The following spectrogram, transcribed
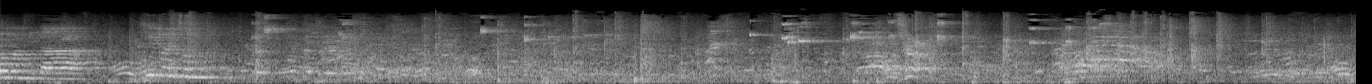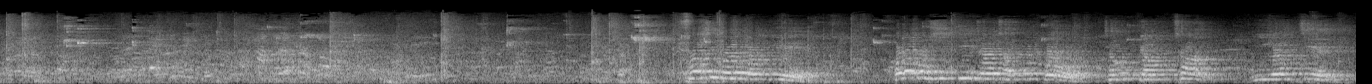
위험합니다. 힘을 좀번 경기 허락호시티저 장명구 정병천 이영진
